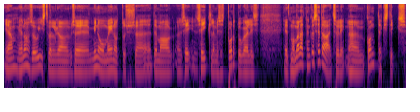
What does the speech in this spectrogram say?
jah, ja noh, Zoe'st veel ka see minu meenutus äh, tema se-, seiklemisest Portugalis, et ma mäletan ka seda, et see oli äh, kontekstiks,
